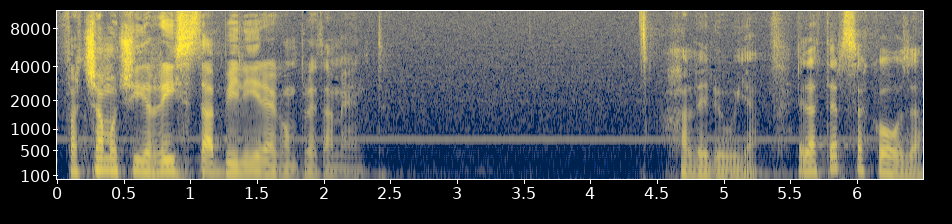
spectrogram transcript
facciamoci ristabilire completamente. Alleluia. E la terza cosa,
